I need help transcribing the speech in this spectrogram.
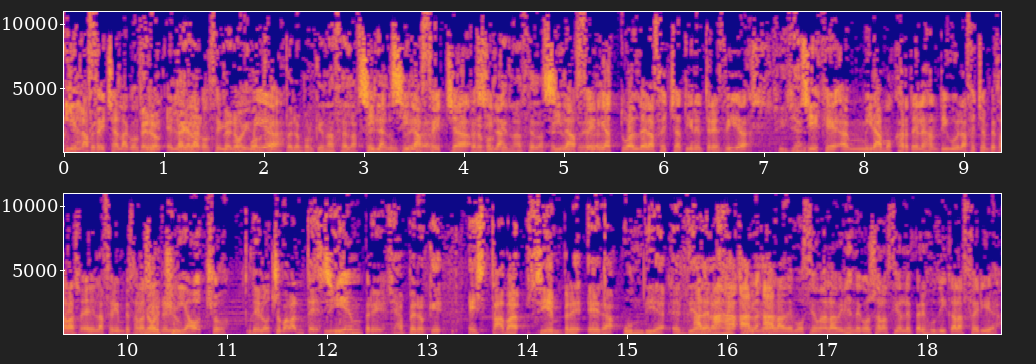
Y en la Pero- fecha en la, pero- en la que la concebimos hoy ¿por qué- día. pero ¿por qué nace la si feria la, de si la fecha, ¿Pero si la, feria de actual de la fecha tiene tres días. ya- Si es que eh, miramos carteles antiguos y la fecha empezaba, eh, la feria empezaba El día 8. Del 8 para adelante, Sí, siempre. Ya, pero que estaba siempre era un día el día de Además, la a, a la- a la devoción a la Virgen de Consolación le perjudica la feria.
